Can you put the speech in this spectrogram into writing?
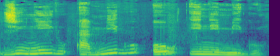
Dinheiro amigo ou inimigo?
